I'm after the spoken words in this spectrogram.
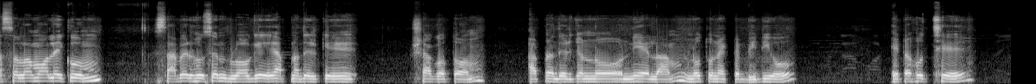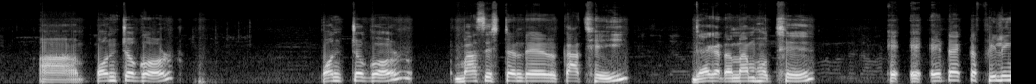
আসসালামু আলাইকুম। সাবের হোসেন ব্লগে আপনাদেরকে স্বাগতম। আপনাদের জন্য নিয়ে এলাম নতুন একটা ভিডিও। এটা হচ্ছে পঞ্চগড় পঞ্চগড় বাস স্ট্যান্ডের কাছেই। জায়গাটার নাম হচ্ছে এটা একটা filling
